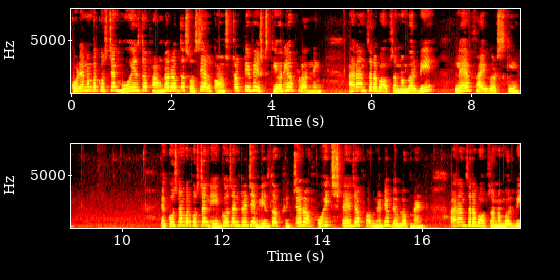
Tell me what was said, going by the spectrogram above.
कोड़े number question who is the founder of the social constructivist theory of learning our answer हम option number B, Lev Vygotsky इक्कीस number question egocentrism is the feature of which stage of cognitive development? Our answer हम option number B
